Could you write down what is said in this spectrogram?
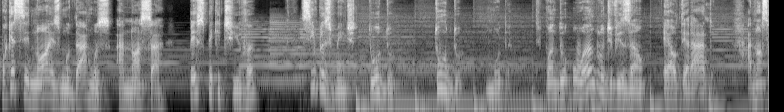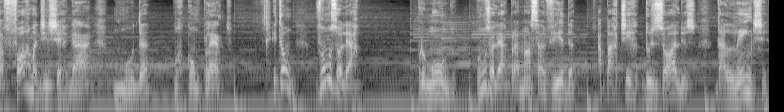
porque se nós mudarmos a nossa perspectiva, simplesmente tudo, tudo muda. Quando o ângulo de visão é alterado, a nossa forma de enxergar muda por completo. Então, vamos olhar para o mundo, vamos olhar para a nossa vida a partir dos olhos da lente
